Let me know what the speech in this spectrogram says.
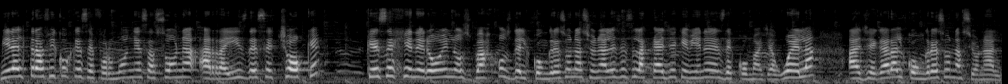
Mira el tráfico que se formó en esa zona a raíz de ese choque que se generó en los bajos del Congreso Nacional. Esa es la calle que viene desde Comayagüela a llegar al Congreso Nacional.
